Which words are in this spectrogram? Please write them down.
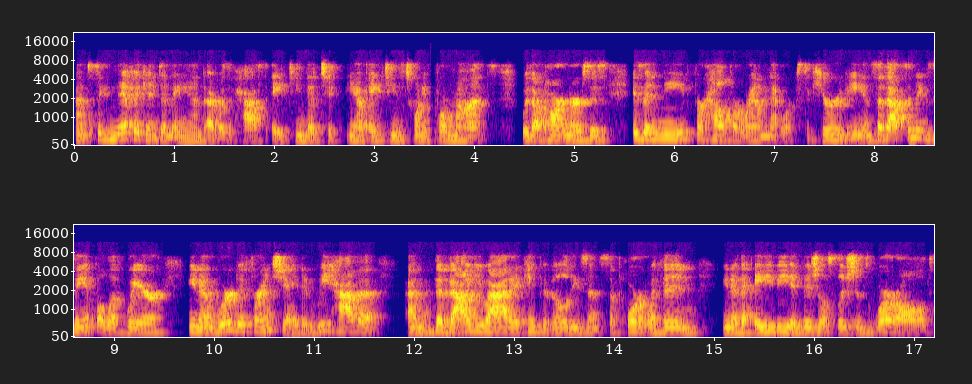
um, significant demand over the past 18 to you know 18 to 24 months with our partners is is a need for help around network security. And so that's an example of where you know we're differentiated. We have a um, the value added capabilities and support within you know the AV and visual solutions world,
